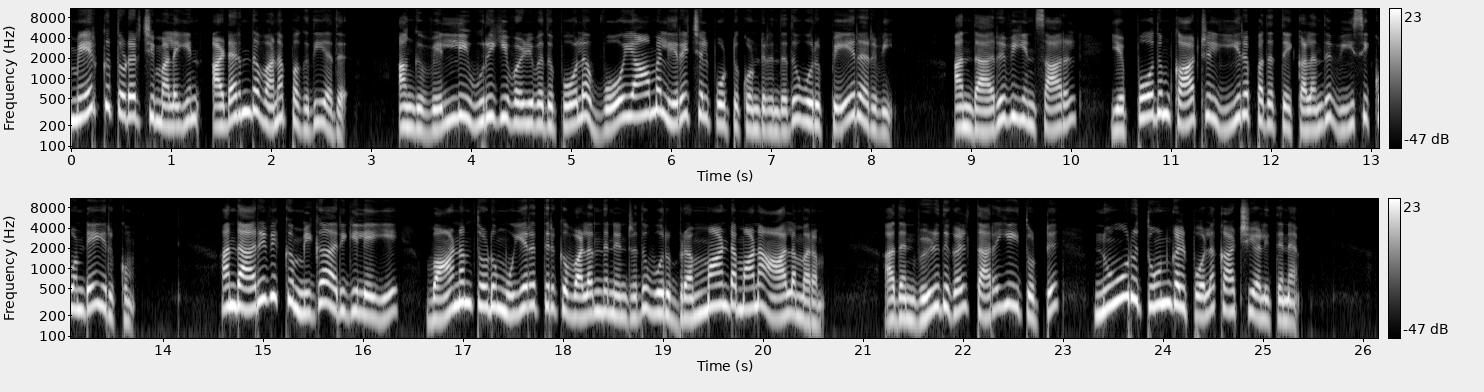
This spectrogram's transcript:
மேற்கு தொடர்ச்சி மலையின் அடர்ந்த வனப்பகுதி அது. அங்கு வெள்ளி உருகி வழிவது போல ஓயாமல் இரைச்சல் போட்டுக் கொண்டிருந்தது ஒரு பேரருவி. அந்த அருவியின் சாரல் எப்போதும் காற்றில் ஈரப்பதத்தை கலந்து வீசிக்கொண்டே இருக்கும். அந்த அருவிக்கு மிக அருகிலேயே வானம் தொடும் உயரத்திற்கு வளர்ந்து நின்றது ஒரு பிரம்மாண்டமான ஆலமரம். அதன் விழுதுகள் தரையை தொட்டு நூறு தூண்கள் போல காட்சியளித்தன.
